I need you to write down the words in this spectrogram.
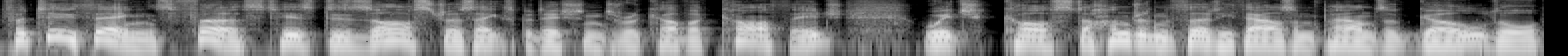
for two things. First, his disastrous expedition to recover Carthage, which cost £130,000 of gold, or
